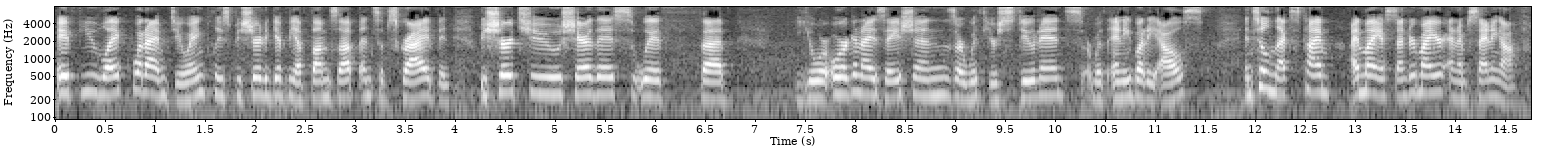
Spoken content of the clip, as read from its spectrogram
if you like what I'm doing, please be sure to give me a thumbs up and subscribe. And be sure to share this with uh, your organizations or with your students or with anybody else. Until next time, I'm Maya Sendermeyer, and I'm signing off.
